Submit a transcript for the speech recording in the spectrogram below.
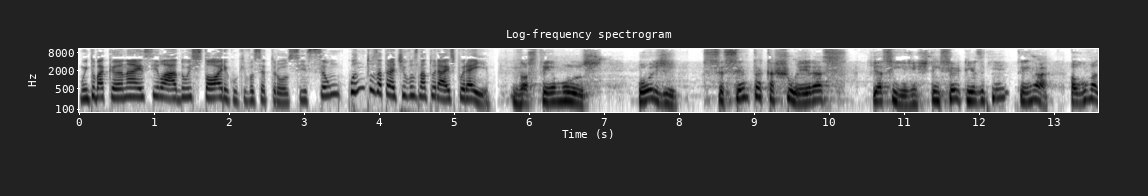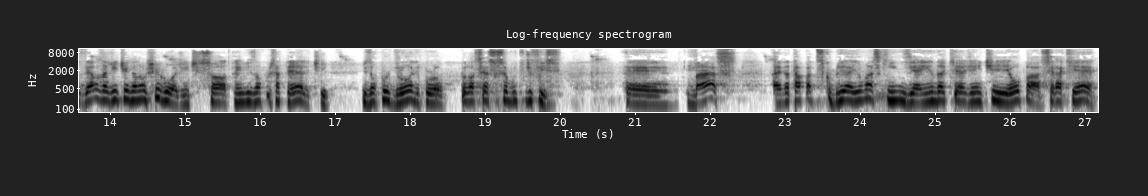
Muito bacana esse lado histórico que você trouxe. São quantos atrativos naturais por aí? Nós temos hoje 60 cachoeiras que assim, a gente tem certeza que tem lá. Algumas delas a gente ainda não chegou, a gente só tem visão por satélite, visão por drone, por, pelo acesso ser muito difícil. É, mas ainda tá para descobrir aí umas 15 ainda que a gente, opa, será que é?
